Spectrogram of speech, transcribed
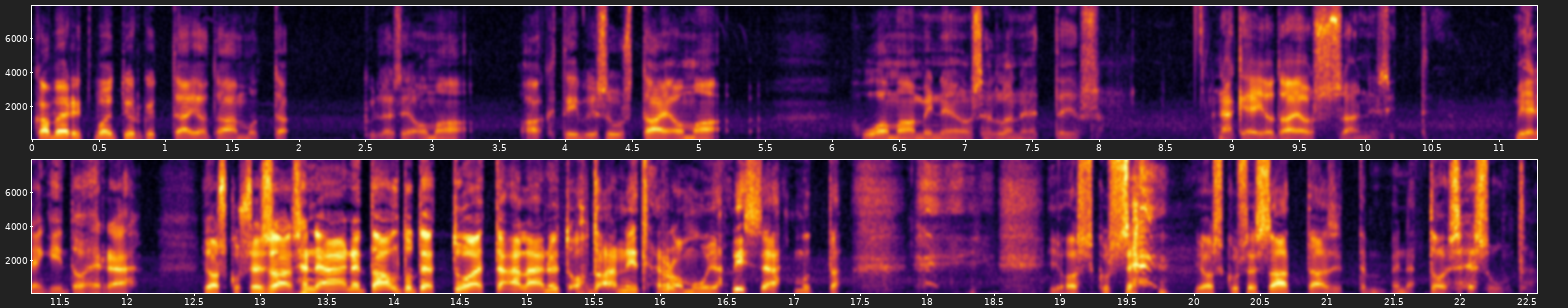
kaverit voi tyrkyttää jotain, mutta kyllä se oma aktiivisuus tai oma huomaaminen on sellainen, että jos näkee jotain jossain, niin sitten mielenkiinto herää. Joskus se saa sen äänen taltutettua, että älä nyt ota niitä romuja lisää, mutta joskus se, joskus se saattaa sitten mennä toiseen suuntaan.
